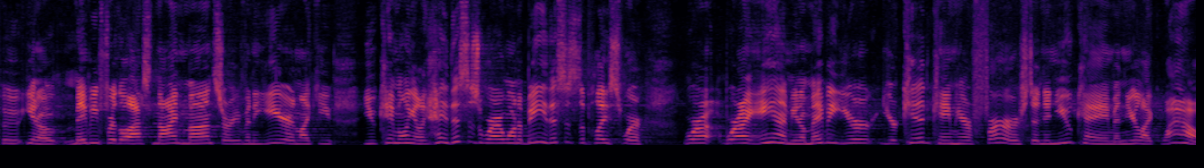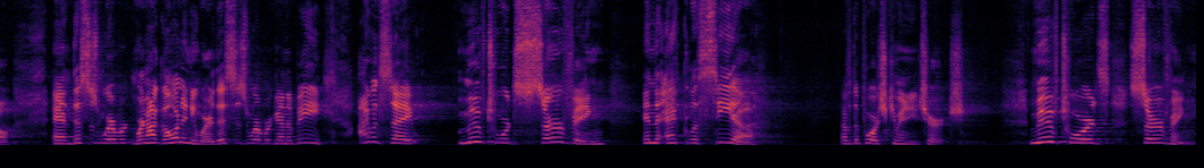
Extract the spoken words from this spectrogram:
who, you know, maybe for the last nine months or even a year, and like you, you came along, you're like, hey, this is where I want to be. This is the place where, where, where I am. You know, maybe your your kid came here first, and then you came, and you're like, wow, and this is where we're, we're not going anywhere. This is where we're going to be. I would say move towards serving in the ecclesia of the Porch Community Church. Move towards serving.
